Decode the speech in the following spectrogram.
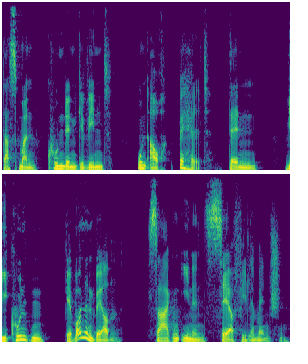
dass man Kunden gewinnt und auch behält. Denn wie Kunden gewonnen werden, sagen Ihnen sehr viele Menschen.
